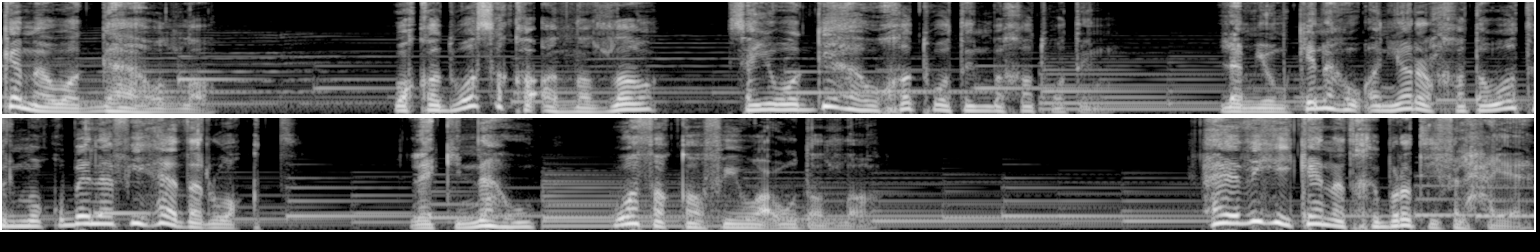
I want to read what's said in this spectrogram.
كما وجهه الله. وقد وثق أن الله سيوجهه خطوة بخطوة. لم يمكنه أن يرى الخطوات المقبلة في هذا الوقت لكنه وثق في وعود الله. هذه كانت خبرتي في الحياة.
